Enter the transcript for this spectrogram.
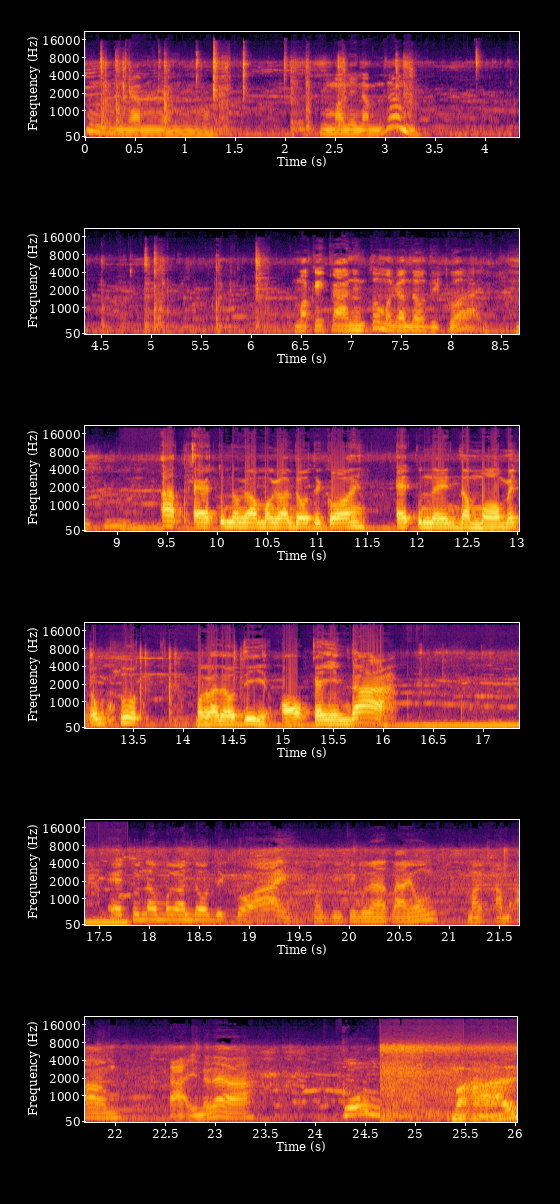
Hmm, yum, yum, yum. Maninamnam. Makikanin to, mga lodi ko ay. At eto na nga mga lodi ko, eto na yung the moment of truth. Mga lodi, okay na. Eto na mga lodi ko ay, magtitimula na tayong mag-am-am. Kain na na. Go! Mahal,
